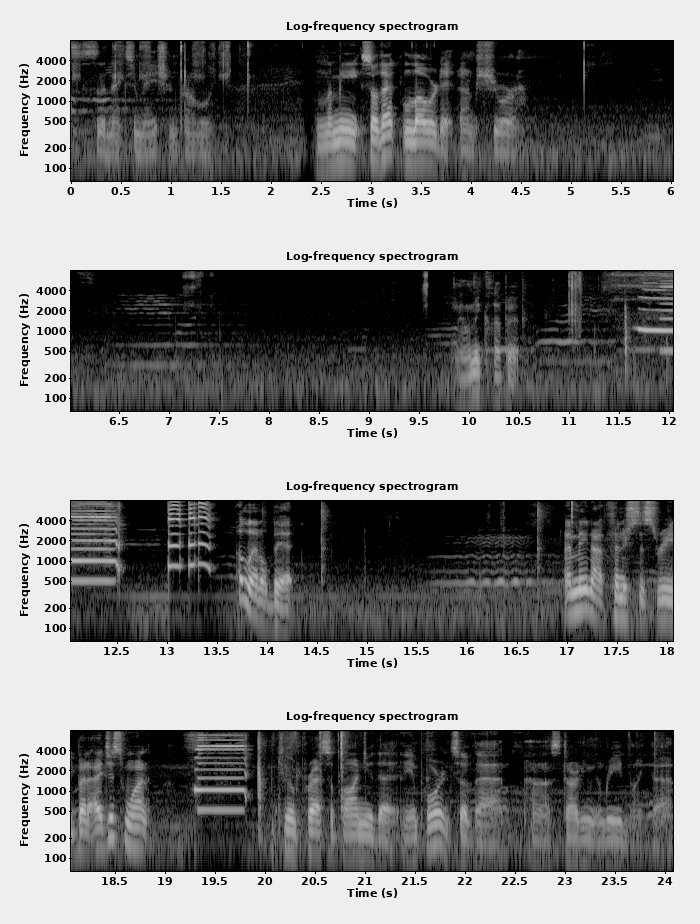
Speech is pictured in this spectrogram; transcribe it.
this is an exhumation probably. Let me. So that lowered it, I'm sure. Now let me clip it. A little bit. I may not finish this reed, but I just want to impress upon you that the importance of that, uh, starting the reed like that.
